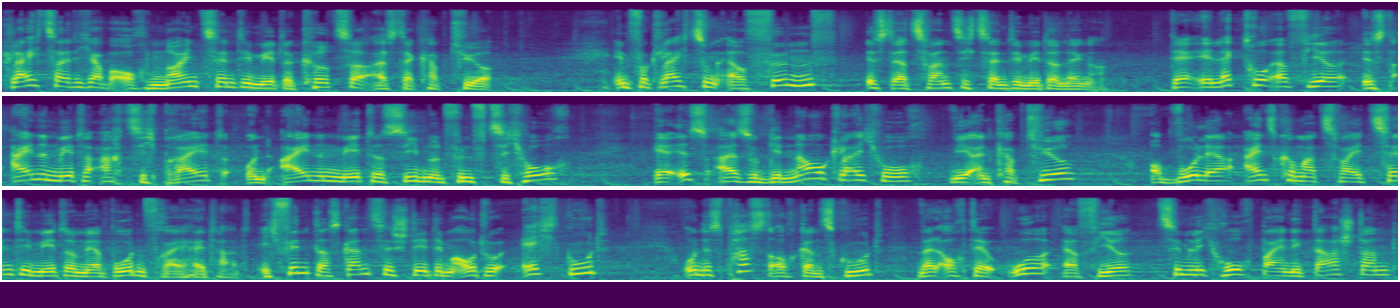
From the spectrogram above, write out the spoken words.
gleichzeitig aber auch 9 cm kürzer als der Captur. Im Vergleich zum R5 ist er 20 cm länger. Der Elektro R4 ist 1,80 Meter breit und 1,57 Meter hoch er ist also genau gleich hoch wie ein Captur, obwohl er 1,2 cm mehr Bodenfreiheit hat. Ich finde, das Ganze steht dem Auto echt gut und es passt auch ganz gut, weil auch der Ur-R4 ziemlich hochbeinig dastand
